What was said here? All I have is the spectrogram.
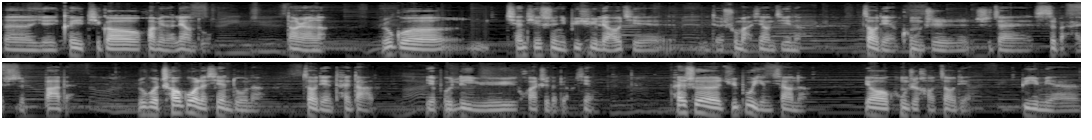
嗯，也可以提高画面的亮度。当然了，如果前提是你必须了解你的数码相机呢，噪点控制是在四百还是八百？如果超过了限度呢，噪点太大了，也不利于画质的表现。拍摄局部影像呢，要控制好噪点，避免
